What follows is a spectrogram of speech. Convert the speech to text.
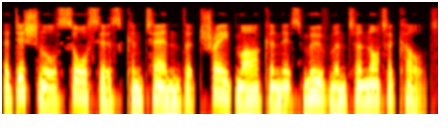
Additional sources contend that trademark and its movement are not a cult.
